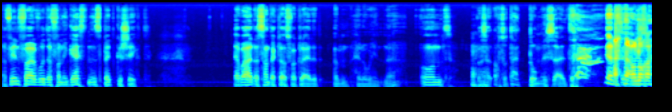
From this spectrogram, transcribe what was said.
Auf jeden Fall wurde er von den Gästen ins Bett geschickt. Er war halt als Santa Claus verkleidet an Halloween, ne? Und was halt auch total dumm ist, Alter. Ganz Mhm. Auch noch,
